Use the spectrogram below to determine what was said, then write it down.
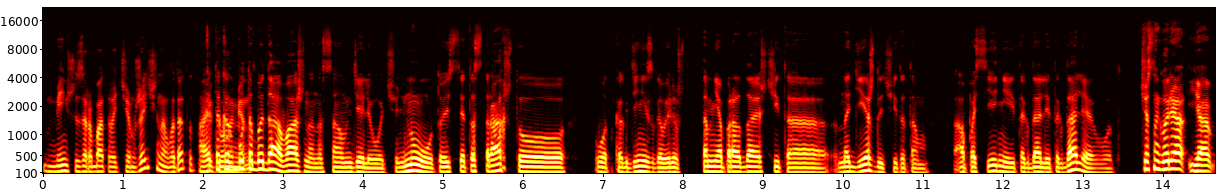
меньше зарабатывать, чем женщина, вот этот А это бы как момент. будто бы, да, важно на самом деле очень. Ну, то есть это страх, что, вот, как Денис говорил, что ты там не оправдаешь чьи-то надежды, чьи-то там опасения и так далее, и так далее, вот. Честно говоря, я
